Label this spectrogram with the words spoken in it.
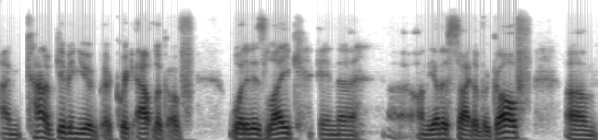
I'm kind of giving you a, a, quick outlook of what it is like in uh, uh, on the other side of the Gulf. Um,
